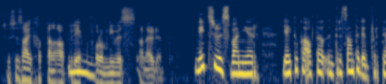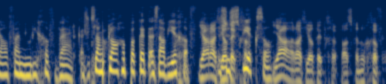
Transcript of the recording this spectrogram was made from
So soos hy giftande afbreek, mm. vorm nuus aanhoudend. Net soos wanneer jy het ook altyd 'n interessante ding vertel van hoe die gif werk. As die slang klaar gepik het, is daar weer gif. Ja, daar's heeltyd gif. Ja, daar's heeltyd gif. Daar's genoeg gif.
